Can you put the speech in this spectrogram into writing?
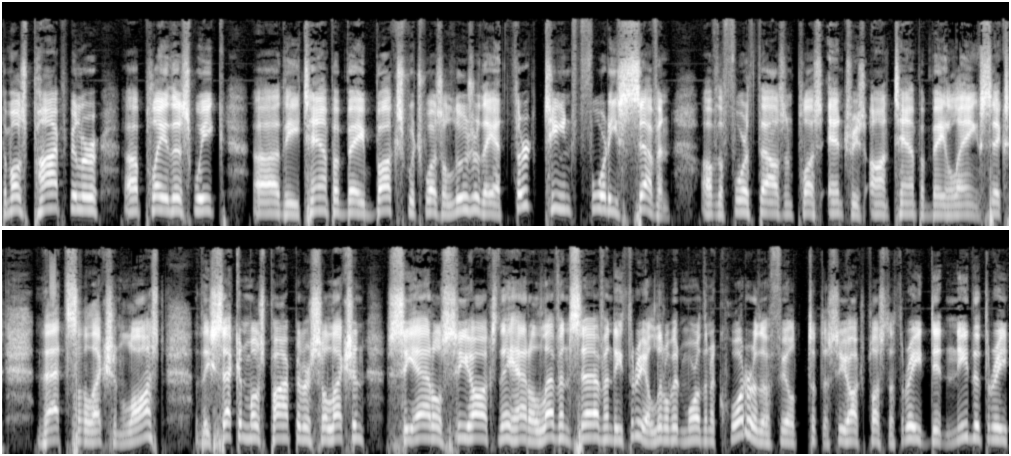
The most popular uh, play this week, uh, the Tampa Bay Bucks, which was a loser. They had 1347 of the 4,000 plus entries on Tampa Bay laying six. That selection lost. The second most popular selection, Seattle Seahawks. They had 1173, a little bit more than a quarter of the field took the Seahawks plus the three. Didn't need the three.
